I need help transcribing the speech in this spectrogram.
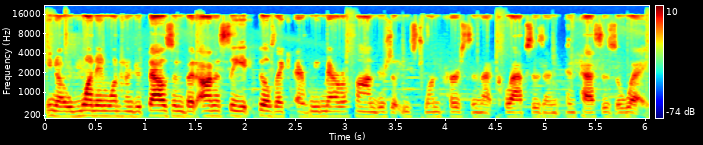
you know one in 100,000, but honestly it feels like every marathon there's at least one person that collapses and, and passes away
